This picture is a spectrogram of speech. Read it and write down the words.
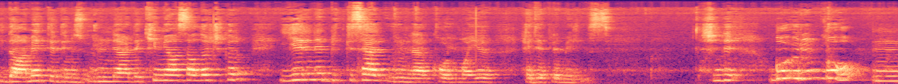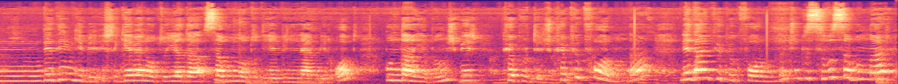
idame ettirdiğimiz ürünlerde kimyasalları çıkarıp yerine bitkisel ürünler koymayı hedeflemeliyiz. Şimdi bu ürün bu. Hmm, dediğim gibi işte geven otu ya da sabun otu diye bilinen bir ot. Bundan yapılmış bir köpürteç. Köpük formunda. Neden köpük formunda? Çünkü sıvı sabunlar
